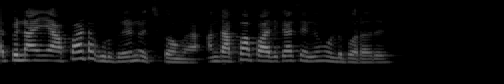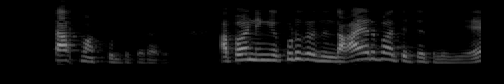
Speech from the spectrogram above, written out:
அப்ப நான் என் அப்பாட்ட கொடுக்குறேன்னு வச்சுக்கோங்க. அந்த அப்பா பாதி காசு எங்க கொண்டு போறாரு? டாஸ்மாக் கொண்டு போறாரு. அப்ப நீங்க கொடுக்குறது இந்த ஆயிரம் ரூபாய் திட்டத்திலேயே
